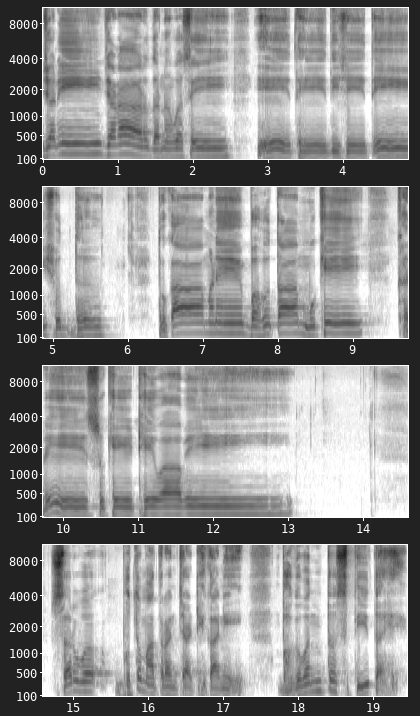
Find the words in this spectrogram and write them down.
जने जनार्दन वसे येथे दिशे ते शुद्ध. तुका म्हणे बहुता मुखे खरे सुखे ठेवावे. सर्व भूतमात्रांच्या ठिकाणी भगवंत स्थित आहे.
